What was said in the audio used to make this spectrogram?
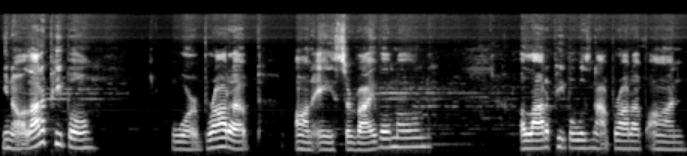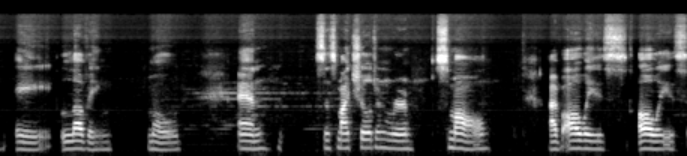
You know, a lot of people were brought up on a survival mode a lot of people was not brought up on a loving mode and since my children were small i've always always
